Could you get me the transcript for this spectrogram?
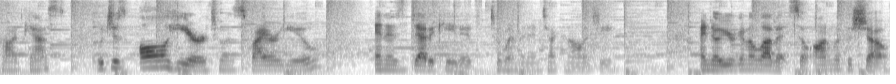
podcast, which is all here to inspire you and is dedicated to women in technology. I know you're going to love it, so on with the show.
